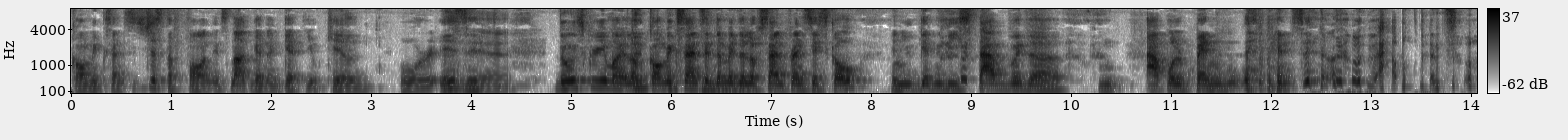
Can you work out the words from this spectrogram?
Comic Sans? It's just a font. It's not gonna get you killed. Or is it? Yeah. Don't scream I love Comic Sans in the middle of San Francisco and you get to be stabbed with a apple pen pencil. with Apple Pencil.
